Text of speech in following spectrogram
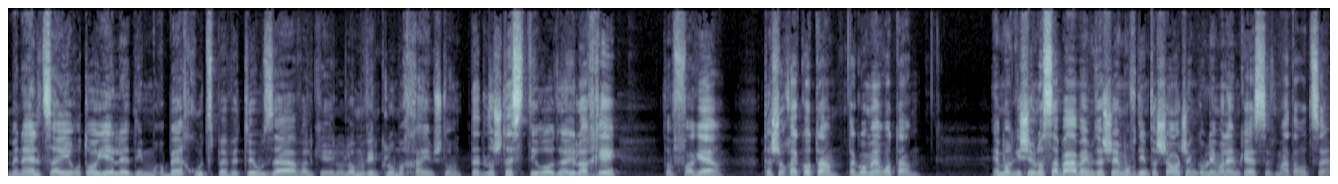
מנהל צעיר, אותו ילד עם הרבה חוצפה ותעוזה, אבל כאילו לא מבין כלום החיים שלו, נותן לו שתי סטירות, ולהגיד לו, אחי, אתה מפגר? אתה שוחק אותם, אתה גומר אותם. הם מרגישים לא סבבה עם זה שהם עובדים את השעות שהם מקבלים עליהם כסף, מה אתה רוצה?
